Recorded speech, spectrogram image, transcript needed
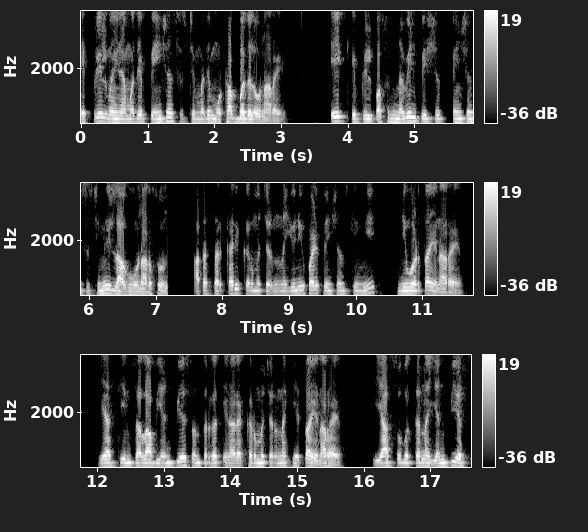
एप्रिल महिन्यामध्ये पेन्शन सिस्टीममध्ये मोठा बदल होणार आहे. एक एप्रिलपासून नवीन पेन्शन पेन्शन सिस्टीम ही लागू होणार असून आता सरकारी कर्मचाऱ्यांना युनिफाईड पेन्शन स्कीम ही निवडता येणार आहे. या स्कीमचा लाभ एन पी एस अंतर्गत येणाऱ्या कर्मचाऱ्यांना घेता येणार आहे. यासोबत त्यांना एन पी एस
